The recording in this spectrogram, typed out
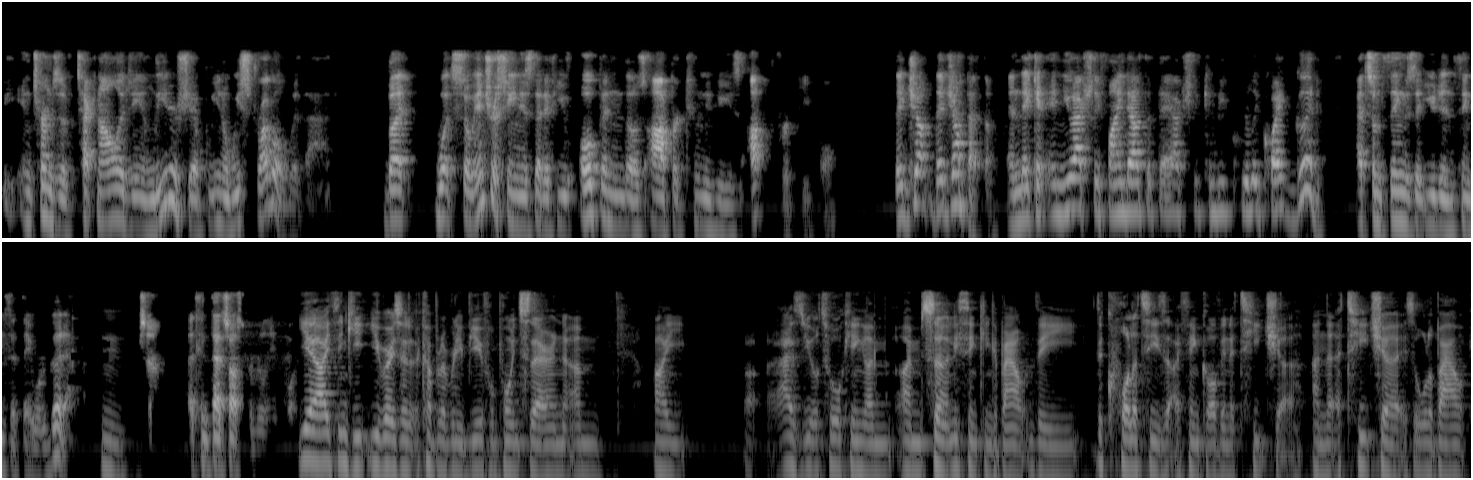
in terms of technology and leadership, you know, we struggle with that. But what's so interesting is that if you open those opportunities up for people, they jump they jump at them, and they can and you actually find out that they actually can be really quite good at some things that you didn't think that they were good at. Mm. So I think that's also really important. yeah, I think you, you raised a, couple of really beautiful points there, and um, I, as you're talking, I'm I'm certainly thinking about the the qualities that I think of in a teacher, and that a teacher is all about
